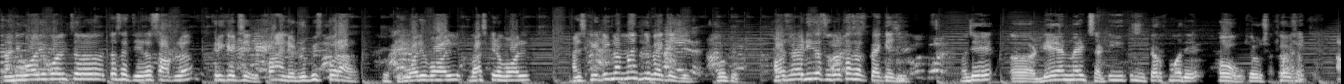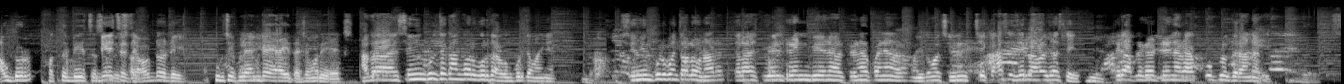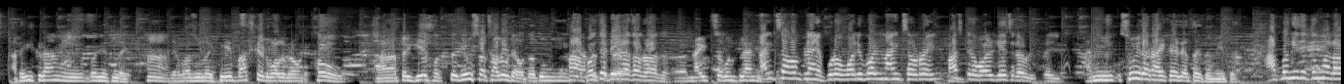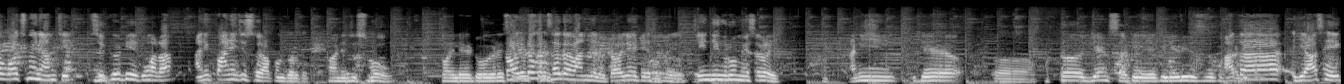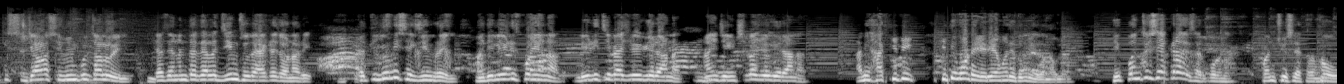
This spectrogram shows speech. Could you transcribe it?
आणि व्हॉलीबॉलचं तसंच आहे जसं आपलं क्रिकेटचे five hundred rupees per hour volleyball basketball आणि स्केटिंगला मंथली पॅकेज आहे. ओके हॉर्स रायडिंगचा सुद्धा तसाच पॅकेज आहे. म्हणजे डे अँड नाईटसाठी तुम्ही टर्फमध्ये हो खेळू शकता. खेळू आउटडोर फक्त डेच डेच आउटडोर डे पुढचे प्लॅन काय आहे त्याच्यामध्ये? आता स्विमिंग पूलचं काम चालू करतो आपण पुढच्या महिन्यात. स्विमिंग पूल पण चालू होणार. त्याला वेल ट्रेन बी येणार ट्रेनर पण येणार. म्हणजे तुम्हाला स्विमिंगचे क्लासेस जर लावायचे असेल तरी आपल्याकडे ट्रेनर उपलब्ध राहणार आहे. आता इकडे आम्ही बघितलंय. हा. त्या बाजूला हे बास्केटबॉल ग्राउंड हो. तर हे फक्त दिवसा चालू ठेवता तुम्ही हा फक्त डेला चालू राहतं. नाईटचं पण प्लॅन नाईटचा पण प्लॅन आहे. पुढे व्हॉलीबॉल नाईट चालू राहील. बास्केटबॉल डेच राहील. आणि सुविधा काय काय देताय तुम्ही इथं? आपण इथे तुम्हाला वॉचमॅन आहे आमचे. सिक्युरिटी आहे तुम्हाला. आणि पाण्याची सोय आपण करतो. पाण्याची हो. टॉयलेट वगैरे टॉयलेट सगळं- वगैरे सगळं बांधलेलं टॉयलेट आहे सगळं. चेंजिंग रूम आहे सगळे. आणि हे फक्त जेंट्ससाठी आहे की लेडीज आता हे असं आहे की जेव्हा स्विमिंग पूल चालू होईल त्याच्यानंतर त्याला जिम सुद्धा अटॅच होणार आहे. तर ती युनिसेक जिम राहील. म्हणजे लेडीज पण येणार. लेडीजची बॅच वेगळी राहणार. आणि जेंट्सची बॅच वेगळी राहणार. आणि हा किती किती मोठ्या एरियामध्ये तुम्ही बनवलं हे पंचवीस एकर आहे सर पूर्ण. पंचवीस एकर हो.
